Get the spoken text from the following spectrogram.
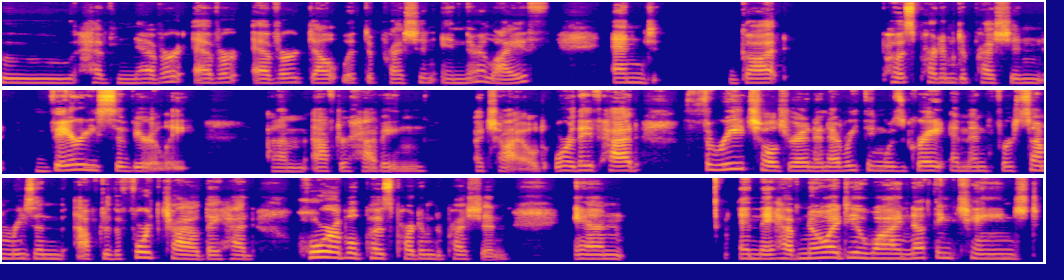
who have never, ever, ever dealt with depression in their life and got postpartum depression very severely um, after having a child, or they've had three children and everything was great. And then for some reason, after the fourth child, they had horrible postpartum depression. And and they have no idea why nothing changed.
